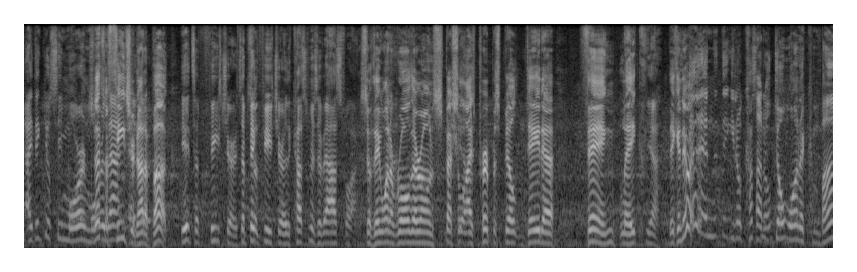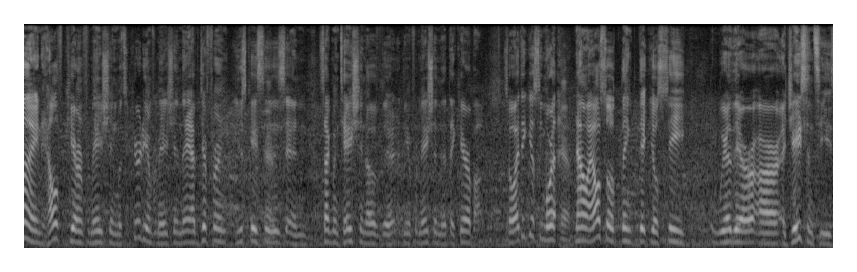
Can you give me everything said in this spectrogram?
I think you'll see more and more so that's a that. feature, not a bug. It's a feature, it's a big so, feature the customers have asked for. So they want to roll their own specialized, yeah. purpose-built data thing, lake, yeah. they can do it. And, and you know, customers Huddle. don't want to combine healthcare information with security information. They have different use cases yeah. and segmentation of the, the, information that they care about. So I think you'll see more. Yeah. Now I also think that you'll see where there are adjacencies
